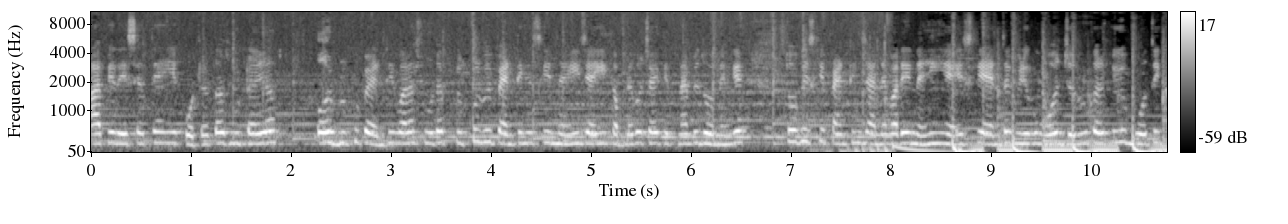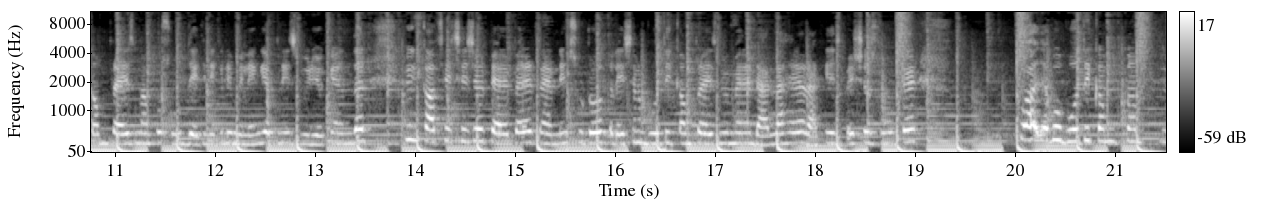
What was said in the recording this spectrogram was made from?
आप ये देख सकते हैं, ये कोटर का सूट है या और बिल्कुल पेंटिंग वाला सूट है। बिल्कुल भी पेंटिंग इसकी नहीं जाएगी, कपड़े को चाहे कितना भी धो लेंगे तो भी इसकी पेंटिंग जाने वाली नहीं है। इसलिए एंड तक वीडियो को बहुत ज़रूर करके क्योंकि बहुत ही कम प्राइस में आपको सूट देखने के लिए मिलेंगे अपनी इस वीडियो के अंदर। क्योंकि काफ़ी अच्छे अच्छे प्यारे प्यारे ट्रेंडिंग सूटों का कलेक्शन बहुत ही कम प्राइस में मैंने डाला है। राखी स्पेशल सूट है। तो आज वो बहुत ही कम कम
